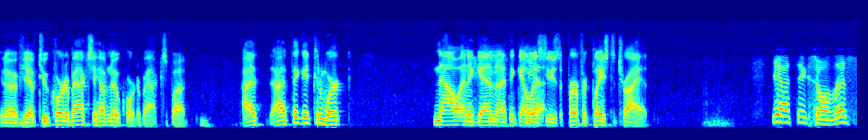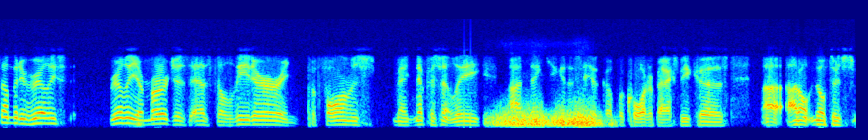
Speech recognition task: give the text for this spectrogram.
you know, if you have two quarterbacks, you have no quarterbacks. But I I think it can work now and again. And I think LSU yeah. is the perfect place to try it. Yeah, I think so. Unless somebody really really emerges as the leader and performs magnificently, I think you're going to see a couple quarterbacks because uh, I don't know if there's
